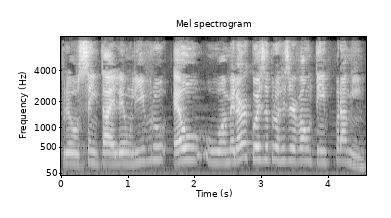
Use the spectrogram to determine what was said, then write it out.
para eu sentar e ler um livro é o, o a melhor coisa para eu reservar um tempo para mim.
